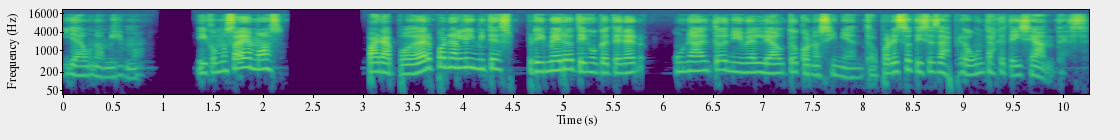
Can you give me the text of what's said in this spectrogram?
y a uno mismo. Y como sabemos, para poder poner límites, primero tengo que tener un alto nivel de autoconocimiento. Por eso te hice esas preguntas que te hice antes.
